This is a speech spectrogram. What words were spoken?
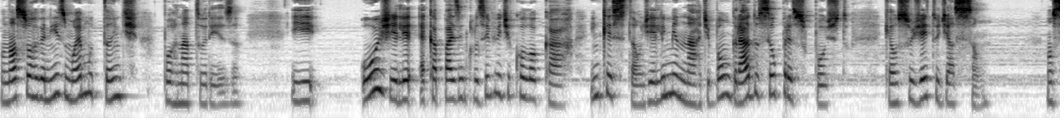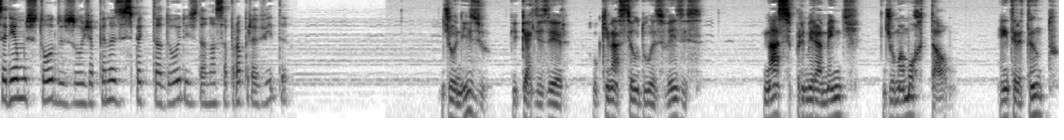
O nosso organismo é mutante por natureza. E Hoje ele é capaz inclusive de colocar em questão, de eliminar de bom grado seu pressuposto, que é o sujeito de ação. Não seríamos todos hoje apenas espectadores da nossa própria vida? Dionísio, que quer dizer o que nasceu duas vezes, nasce primeiramente de uma mortal, entretanto,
